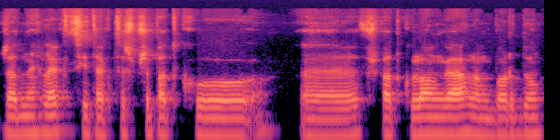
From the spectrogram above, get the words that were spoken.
żadnych lekcji, tak też w przypadku, e, w przypadku longa, longboardu.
